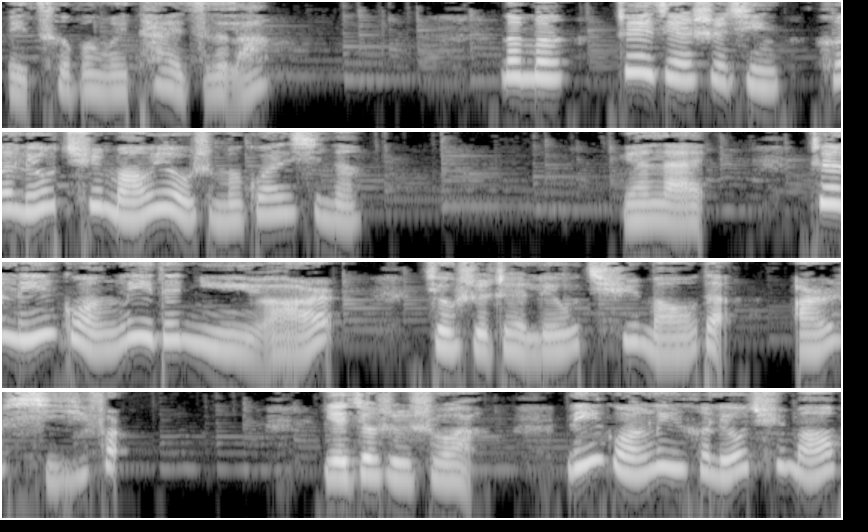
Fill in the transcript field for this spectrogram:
被册封为太子了。那么这件事情和刘屈毛有什么关系呢？原来这李广利的女儿就是这刘屈毛的儿媳妇儿，也就是说啊，李广利和刘屈毛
